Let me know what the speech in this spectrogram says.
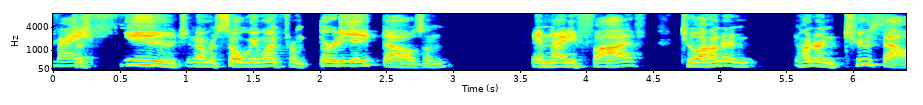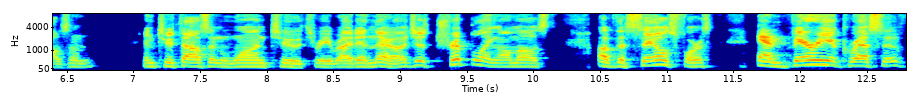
right? Just huge numbers. So we went from 38,000 in 95 to 100, 102,000 in 2001, two, three, right in there. It was just tripling almost of the sales force and very aggressive,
